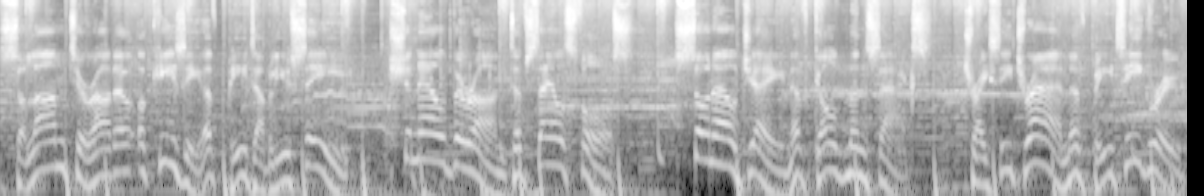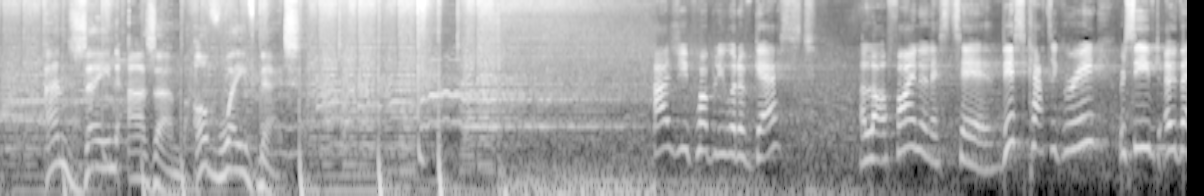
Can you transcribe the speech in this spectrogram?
Salam Tirado Okizi of PwC, Chanel Birant of Salesforce, Sonal Jain of Goldman Sachs, Tracy Tran of BT Group, and Zain Azam of WaveNet. As you probably would have guessed, a lot of finalists here. This category received over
